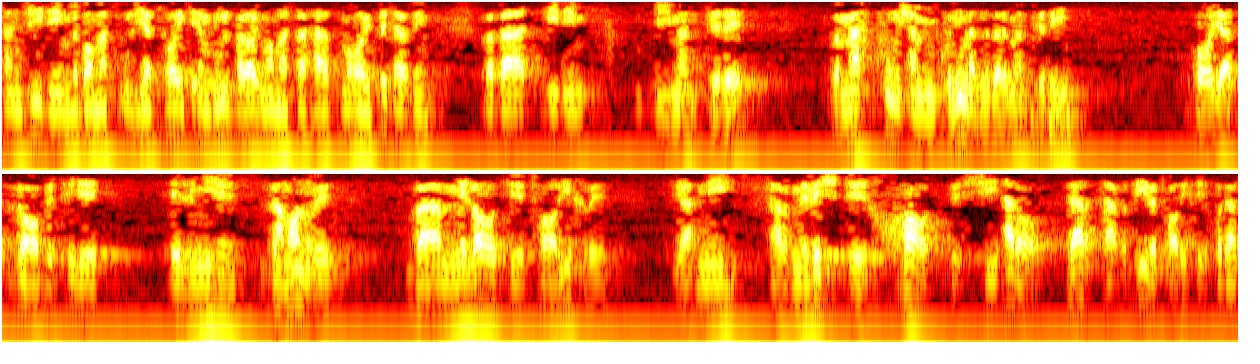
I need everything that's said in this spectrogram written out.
سنجیدیم و با مسئولیت هایی که امروز برای ما مطرح هست مقایسه کردیم و بعد دیدیم بی منطقه و محکومش هم می‌کنیم از نظر منطقی. باید رابطه علمی زمان رو و ملاک تاریخ رو یعنی سرنوشت خاص شیعه را در تقدیر تاریخی خودش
